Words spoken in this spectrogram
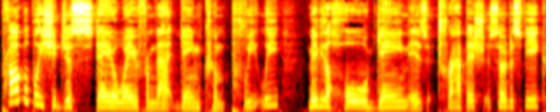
Probably should just stay away from that game completely. Maybe the whole game is trappish, so to speak.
